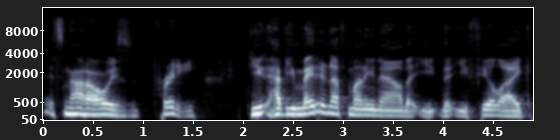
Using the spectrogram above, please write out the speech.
it's not always pretty. Do you have you made enough money now that you that you feel like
